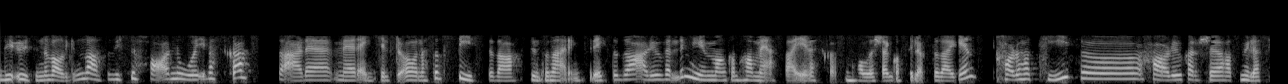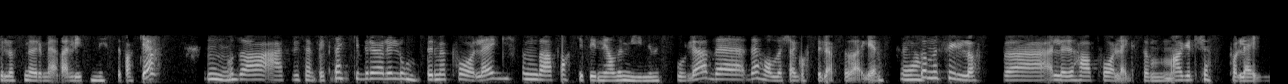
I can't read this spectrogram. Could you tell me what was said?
de usunne valgene. da. Så hvis du har noe i veska, så er det mer enkelt å nettopp spise da sunt og næringsrikt. Og da er det jo veldig mye man kan ha med seg i veska som holder seg godt i løpet av dagen. Har du hatt tid, så har du kanskje hatt mulighet til å smøre med deg en liten nistepakke. Mm. Og da er f.eks. knekkebrød eller lomper med pålegg, som da er pakket inn i aluminiumsfolie, det, det holder seg godt i løpet av dagen. Ja. Sånne fylle opp eller ha pålegg som mager kjøttpålegg,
